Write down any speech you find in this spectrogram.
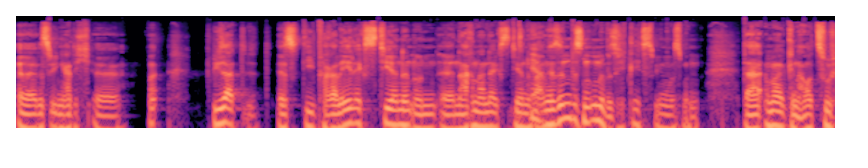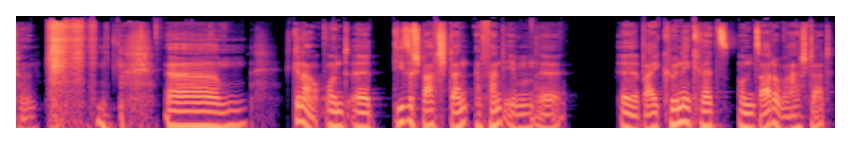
Äh, deswegen hatte ich, äh, wie gesagt, es, die parallel existierenden und äh, nacheinander existierenden Ja. Vereine sind ein bisschen unübersichtlich, deswegen muss man da immer genau zuhören. ähm, genau, und äh, diese Schlacht stand, fand eben äh, äh, bei Königgrätz und Sadova statt.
